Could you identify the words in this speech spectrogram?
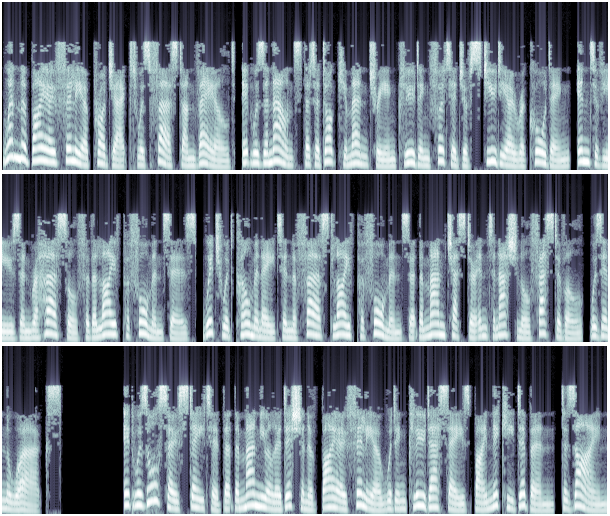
When the Biophilia project was first unveiled, it was announced that a documentary including footage of studio recording, interviews and rehearsal for the live performances, which would culminate in the first live performance at the Manchester International Festival, was in the works. It was also stated that the manual edition of Biophilia would include essays by Nicky Dibben, design,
